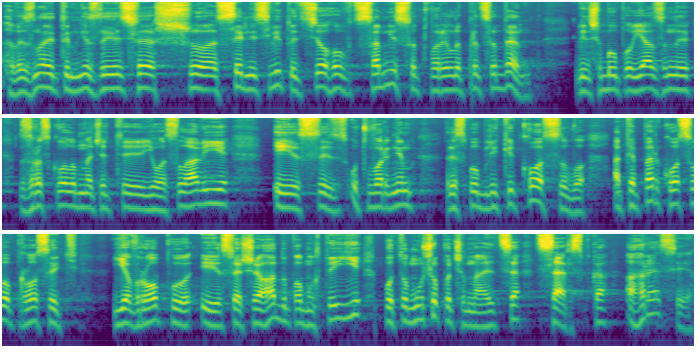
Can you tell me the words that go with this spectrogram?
Ви знаєте, мені здається, що сильні світу цього самі сотворили прецедент. Він ще був пов'язаний з розколом значить, Югославії і з, з утворенням Республіки Косово. А тепер Косово просить Європу і США допомогти їй, тому що починається сербська агресія.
